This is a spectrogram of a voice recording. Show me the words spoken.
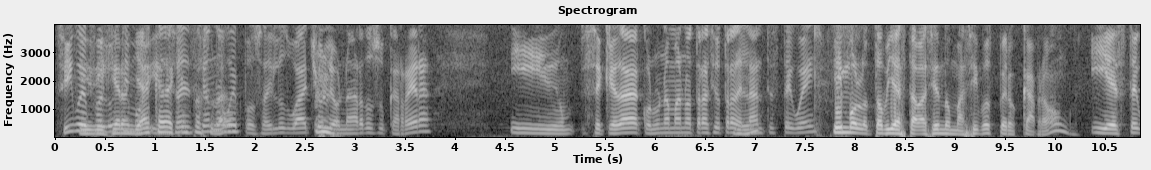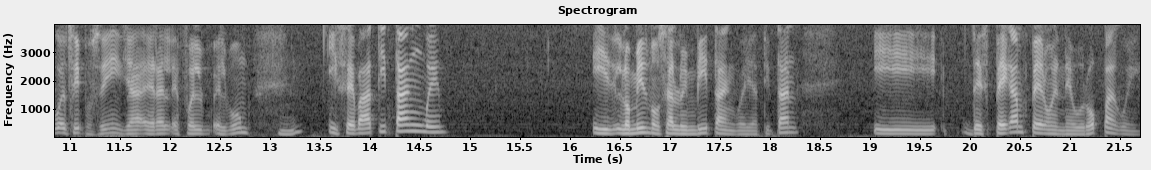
Sí, güey, fue dijeron, el último. ya, Y cada ¿sabes quien qué onda, güey? Pues ahí los guachos, Leonardo, su carrera. Y um, se queda con una mano atrás y otra adelante este güey. Y Molotov ya estaba haciendo masivos, pero cabrón. güey. Y este güey, sí, pues sí, ya era el- fue el, el boom. Y se va a Titán, güey. Y lo mismo, o sea, lo invitan, güey, a Titán. Y despegan, pero en Europa, güey.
